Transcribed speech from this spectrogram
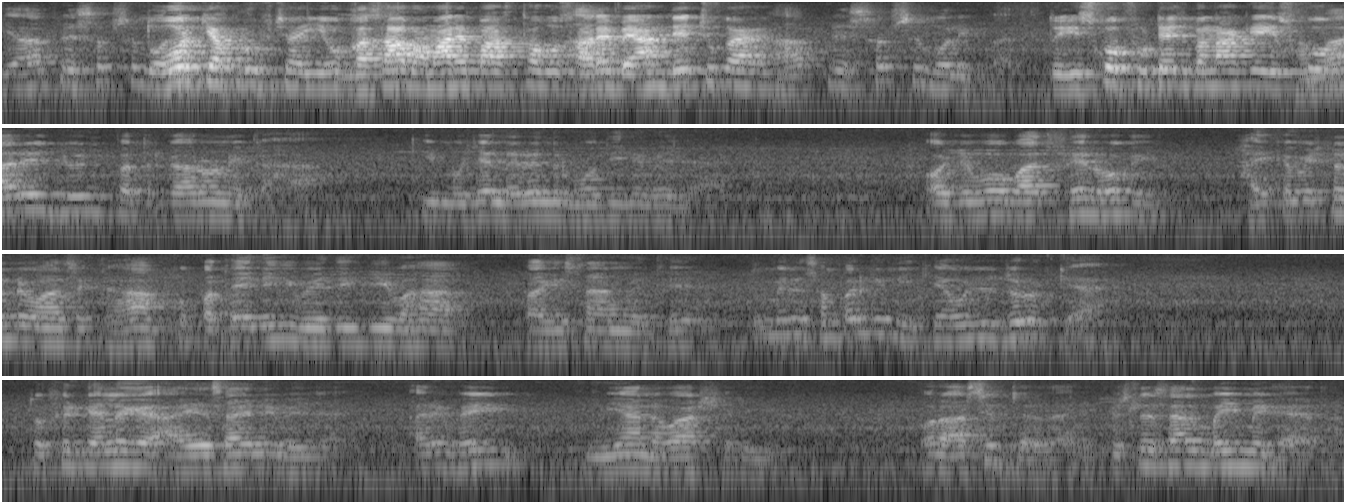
ये आपने सबसे तो और क्या प्रूफ चाहिए? वो कसाब हमारे पास था वो सारे बयान दे चुका है। आपने सबसे मौलिक बात तो इसको फुटेज बना के इसको हमारे जो इन पत्रकारों ने कहा कि मुझे नरेंद्र मोदी ने भेजा है और जब वो बात फेल हो गई हाई कमिश्नर ने वहाँ से कहा आपको पता ही नहीं कि वैदिक जी वहाँ पाकिस्तान में थे तो मैंने संपर्क ही नहीं किया, मुझे ज़रूरत क्या है? तो फिर कहने लगे आईएसआई ने भेजा अरे भाई, मियाँ नवाज़ शरीफ और आसिफ जरदारी, पिछले साल मई में गया था,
